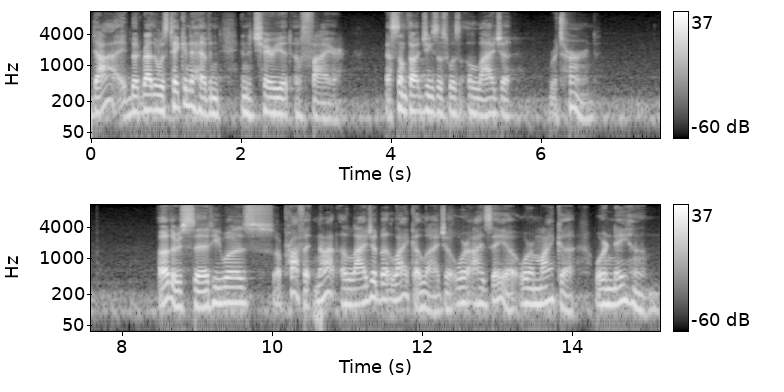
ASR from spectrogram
died, but rather was taken to heaven in a chariot of fire. Now, some thought Jesus was Elijah returned. Others said he was a prophet, not Elijah, but like Elijah, or Isaiah, or Micah, or Nahum.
